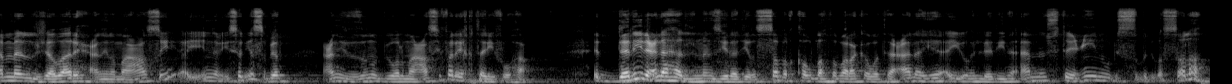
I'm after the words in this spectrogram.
أما الجوارح عن المعاصي أي أن الإنسان يصبر عن الذنوب والمعاصي فلا يقترفها الدليل على هذه المنزلة ديال الصبر قول الله تبارك وتعالى يا أيها الذين آمنوا استعينوا بالصبر والصلاة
